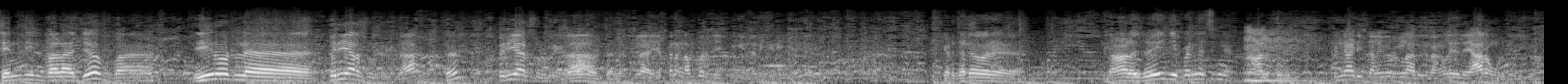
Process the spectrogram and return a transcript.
செந்தில் பாலாஜியோ பா- ஈரோட்ல பெரியார் சொல்றீங்களா? பெரியார் சொல்றீங்களா? எத்தனை நம்பர் ஜெயிப்பீங்கன்னு நினைக்கிறீங்க? கிட்டத்தட்ட ஒரு நாலு தொகுதி பண்ண வச்சுங்க நாலு தொகுதி பின்னாடி தலைவர்களா இருக்கிறாங்களா? இதுல யாரை உங்களுக்கு பிடிக்கும்?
